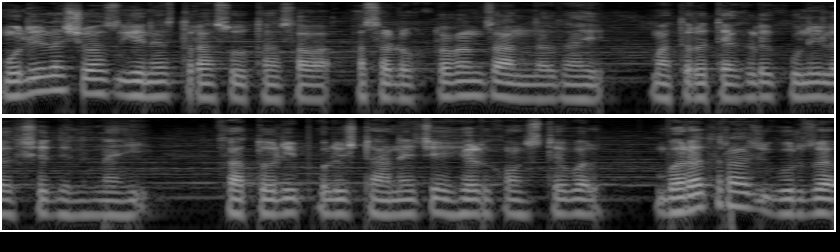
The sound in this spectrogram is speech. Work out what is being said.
मुलीला श्वास घेण्यास त्रास होत असावा असा डॉक्टरांचा अंदाज आहे मात्र त्याकडे कोणी लक्ष दिले नाही. कातोली पोलीस ठाण्याचे हेड कॉन्स्टेबल भरतराज गुर्जर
